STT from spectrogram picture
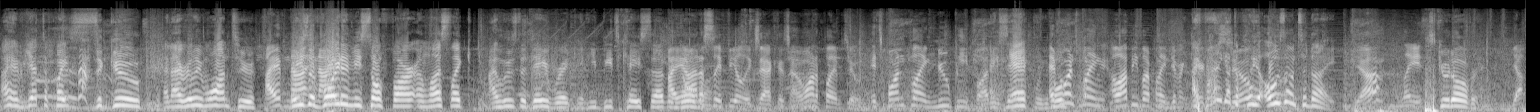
I have yet to fight Zagoo, and I really want to. I have not. He's and I- avoided me so far, unless like I lose the daybreak and he beats Ksev. I Goma. honestly feel exactly the same. I want to play him too. It's fun playing new people. I mean, exactly. both- everyone's playing. A lot of people are playing different characters I finally characters got to play Ozone tonight. yeah. Ladies, Scoot over. Yeah.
